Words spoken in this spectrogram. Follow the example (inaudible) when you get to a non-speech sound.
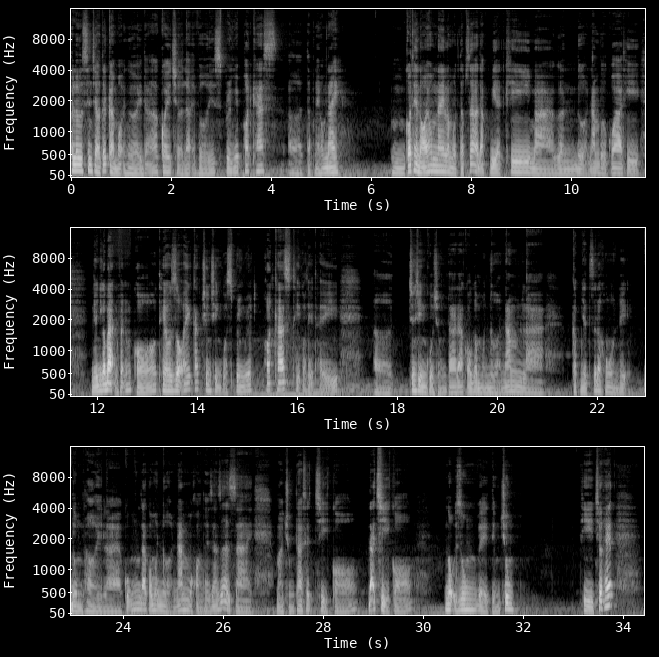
Hello, xin chào tất cả mọi người đã quay trở lại với Spring Week Podcast uh, tập ngày hôm nay. Um, có thể nói hôm nay là một tập rất là đặc biệt khi mà gần nửa năm vừa qua thì nếu như các bạn vẫn có theo dõi các chương trình của Spring Week Podcast thì có thể thấy uh, chương trình của chúng ta đã có gần một nửa năm là cập nhật rất là không ổn định. Đồng thời là cũng đã có một nửa năm, một khoảng thời gian rất là dài mà chúng ta sẽ chỉ có đã chỉ có nội dung về tiếng Trung. Thì trước hết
